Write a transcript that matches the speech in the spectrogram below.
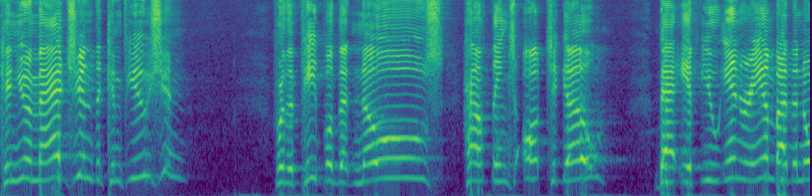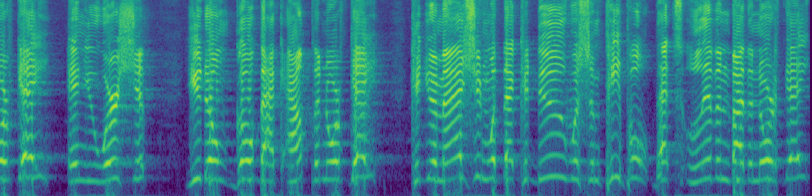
Can you imagine the confusion for the people that knows how things ought to go? That if you enter in by the north gate and you worship, you don't go back out the north gate. Could you imagine what that could do with some people that's living by the north gate?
